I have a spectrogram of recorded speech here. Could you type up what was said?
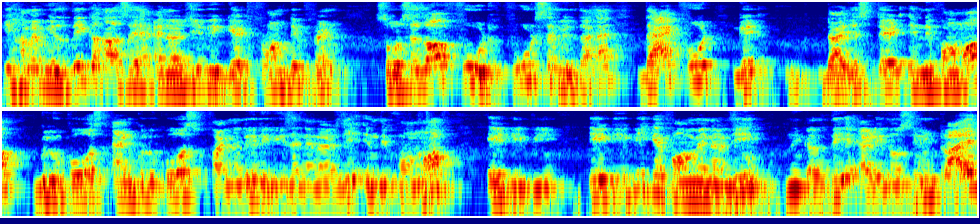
कि हमें मिलती कहाँ से है? Energy we get from different sources of food food से मिलता है। That food get digested in the form of glucose and glucose finally release an energy in the form of ATP ATP के फॉर्म में एनर्जी निकलती है एडिनोसिन ट्राई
